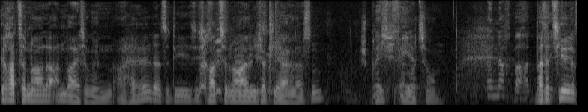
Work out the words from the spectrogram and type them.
irrationale Anweisungen erhält, also die sich rational nicht erklären lassen, sprich. Emotionen. Ein Nachbar hat Was jetzt hier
